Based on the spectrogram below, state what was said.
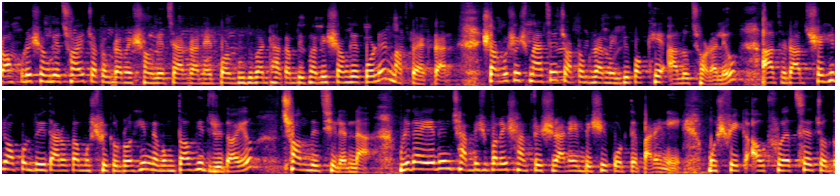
রংপুরের সঙ্গে ছয়, চট্টগ্রামের সঙ্গে চার রানের পর বুধবার ঢাকা বিভাগের সঙ্গে করলেন মাত্র এক রান। সর্বশেষ ম্যাচে চট্টগ্রামের বিপক্ষে আলো ছড়ালেও আজ রাজশাহীর অপর দুই তারকা মুশফিকুর রহিম এবং তৌহিদ হৃদয়ও ছন্দে ছিলেন না। হৃদয় এদিন ছাব্বিশ বলে সাঁত্রিশ রানের বেশি করতে পারেনি। মুশফিক আউট হয়েছে চোদ্দ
